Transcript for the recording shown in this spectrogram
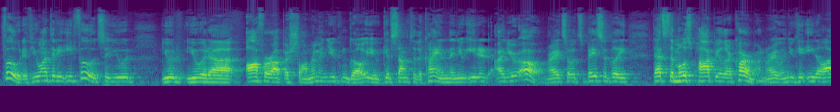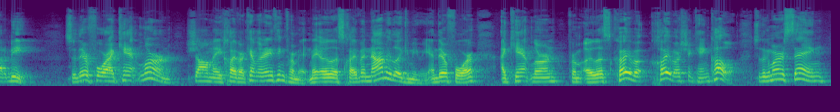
food. If you wanted to eat food, so you would, you would, you would uh, offer up a shlamim and you can go, you give some to the kain, and then you eat it on your own, right? So it's basically, that's the most popular korban, right? When you can eat a lot of meat. So therefore, I can't learn Shalmei Chayva. I can't learn anything from it. Chayva nami and therefore I can't learn from Olas Chayva shekain kol. So the Gemara is saying,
